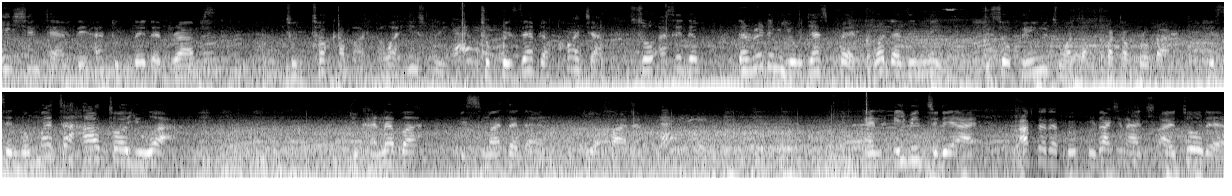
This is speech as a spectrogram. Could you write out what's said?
ancient times, they had to play the drums to talk about our history, to preserve the culture. So I said, The, the rhythm you just played, what does it mean? He said, Paying to Kotoproba. He said, No matter how tall you are, you can never be smarter than your father. And even today, I, after the pro production, I, I told uh,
